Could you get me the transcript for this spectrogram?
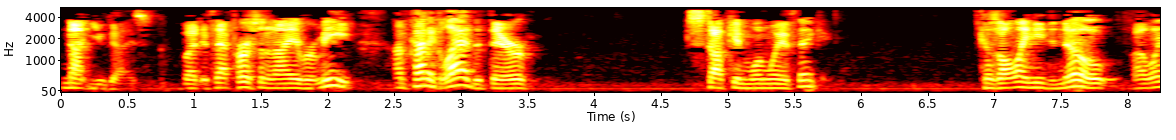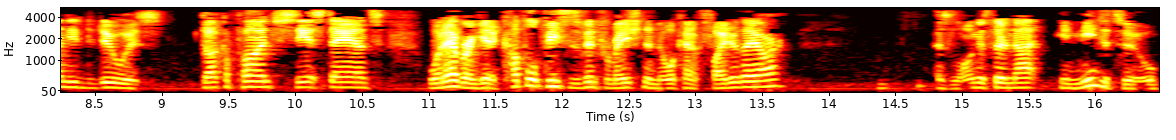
not you guys, but if that person and I ever meet, I'm kind of glad that they're stuck in one way of thinking. Because all I need to know, all I need to do is duck a punch, see a stance, whatever, and get a couple of pieces of information to know what kind of fighter they are. As long as they're not in ninjutsu,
